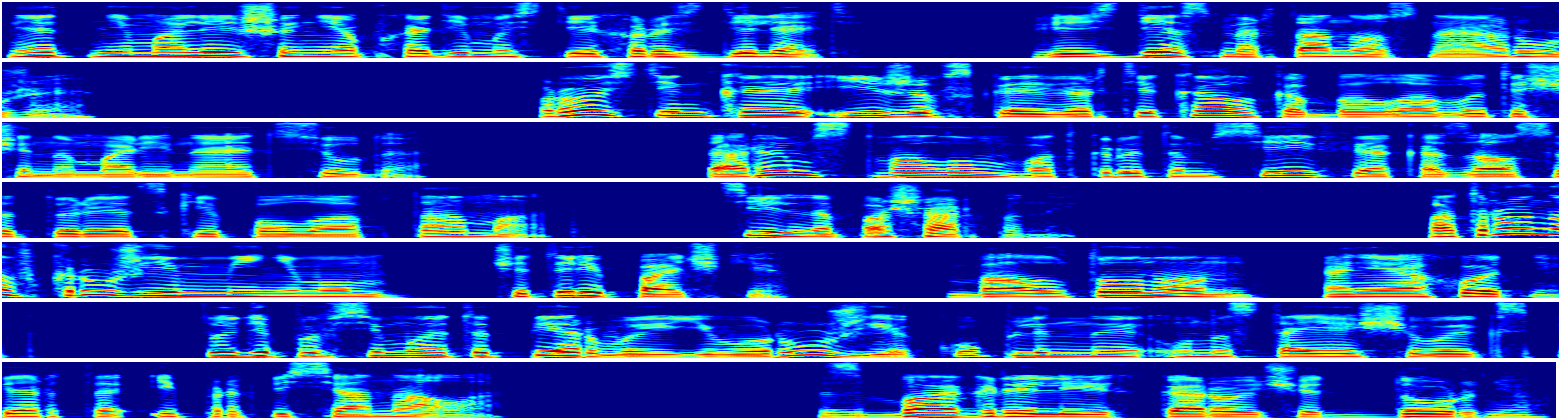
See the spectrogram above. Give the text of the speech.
Нет ни малейшей необходимости их разделять. Везде смертоносное оружие. Простенькая ижевская вертикалка была вытащена Мариной отсюда. Вторым стволом в открытом сейфе оказался турецкий полуавтомат, сильно пошарпанный. Патронов кружьем минимум, четыре пачки. Болтун он, а не охотник. Судя по всему, это первые его ружья, купленные у настоящего эксперта и профессионала. Сбагрили их, короче, дурню.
